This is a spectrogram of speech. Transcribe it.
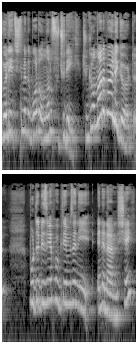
böyle yetiştirme de bu arada onların suçu değil. Çünkü onlar da böyle gördü. Burada bizim yapabileceğimiz en iyi, en önemli şey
